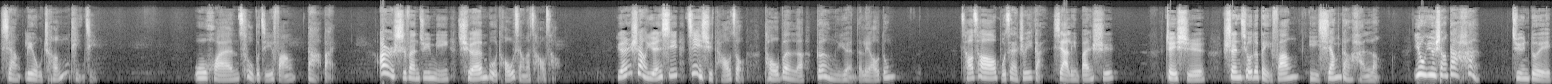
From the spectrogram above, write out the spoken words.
向柳城挺进，乌桓猝不及防，大败，二十万军民全部投降了曹操。袁尚、袁熙继续逃走，投奔了更远的辽东。曹操不再追赶，下令班师。这时深秋的北方已相当寒冷，又遇上大旱，军队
